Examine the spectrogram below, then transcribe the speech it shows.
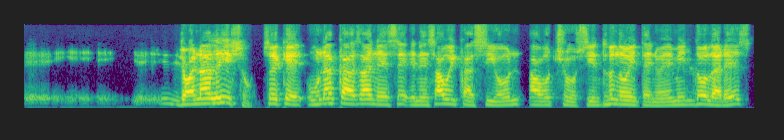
eh, yo analizo. Sé que una casa en, ese, en esa ubicación a 899 mil dólares,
